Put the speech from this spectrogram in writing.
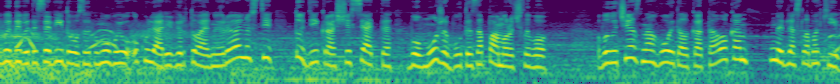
Ви дивитеся відео за допомогою окулярів віртуальної реальності, тоді краще сядьте, бо може бути запаморочливо. Величезна гойдалка Таокан не для слабаків.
